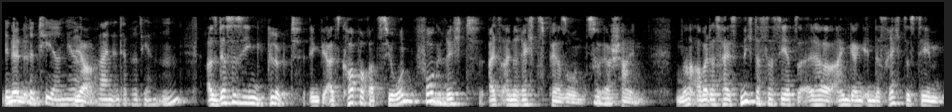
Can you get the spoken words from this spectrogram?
interpretieren, ja, ja, rein interpretieren. Mhm. Also das ist ihnen geglückt, irgendwie als Kooperation vor mhm. Gericht als eine Rechtsperson zu mhm. erscheinen. Ne? Aber das heißt nicht, dass das jetzt äh, Eingang in das Rechtssystem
